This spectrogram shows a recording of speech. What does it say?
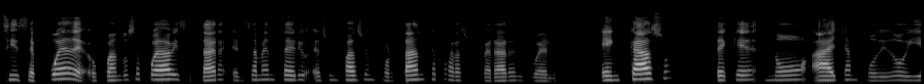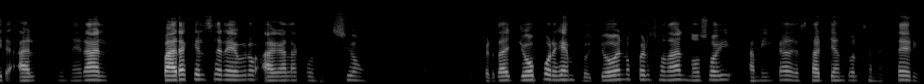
Si se puede o cuando se pueda visitar el cementerio es un paso importante para superar el duelo. En caso de que no hayan podido ir al funeral para que el cerebro haga la conexión. ¿Verdad? Yo, por ejemplo, yo en lo personal no soy amiga de estar yendo al cementerio.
